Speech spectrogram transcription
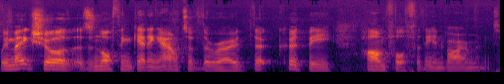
we make sure that there's nothing getting out of the road that could be harmful for the environment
